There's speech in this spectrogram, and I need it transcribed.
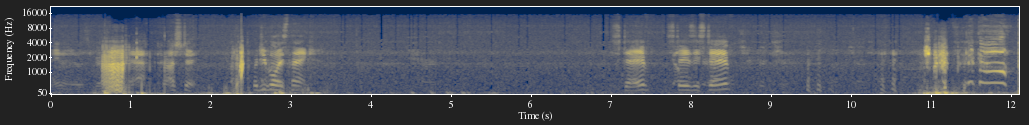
hey man, it was great. Uh-huh. yeah, crushed it. What'd you boys think? Stave? Stacy Stave? Pickle!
